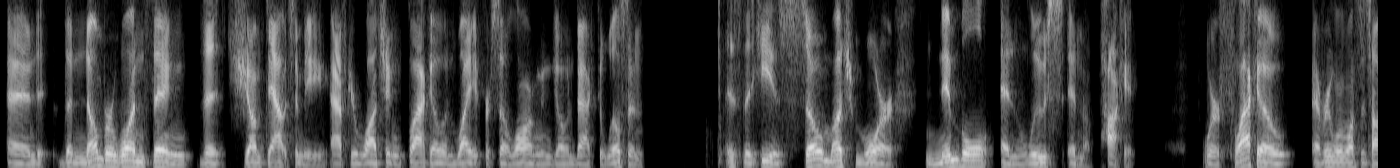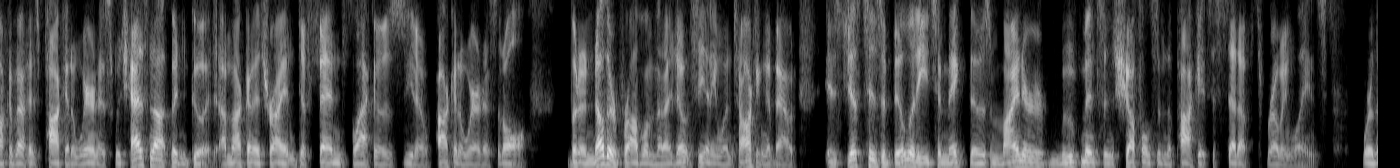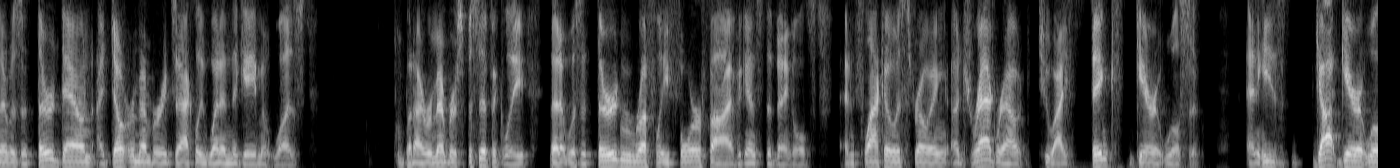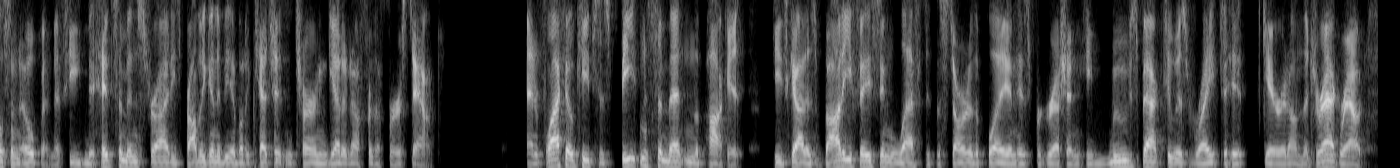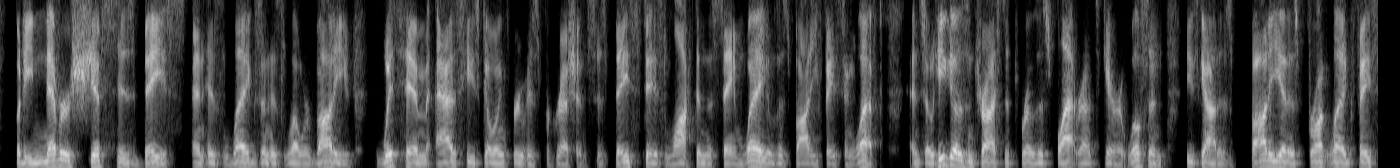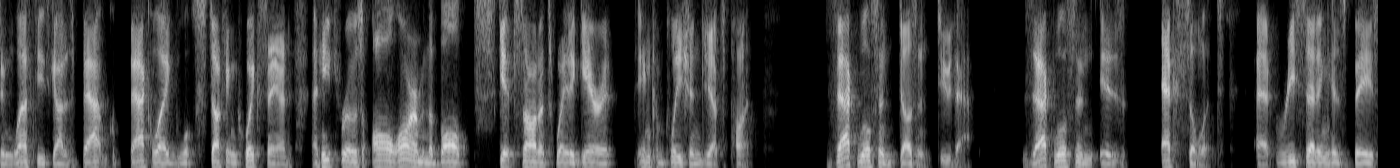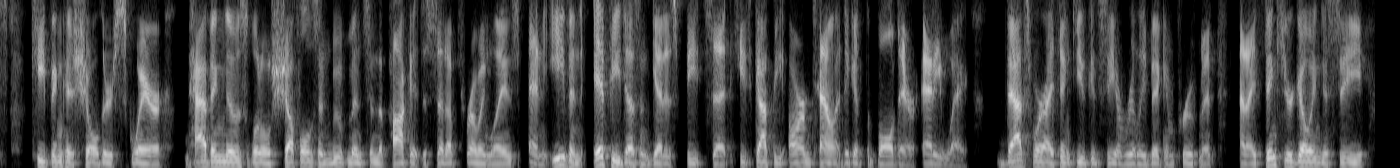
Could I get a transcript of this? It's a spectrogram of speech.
And the number one thing that jumped out to me after watching Flacco and White for so long and going back to Wilson is that he is so much more nimble and loose in the pocket. Where Flacco, everyone wants to talk about his pocket awareness, which has not been good. I'm not going to try and defend Flacco's, you know, pocket awareness at all. But another problem that I don't see anyone talking about is just his ability to make those minor movements and shuffles in the pocket to set up throwing lanes. where there was a third down. I don't remember exactly when in the game it was, but I remember specifically that it was a third and roughly four or five against the Bengals, and Flacco is throwing a drag route to, I think, Garrett Wilson. And he's got Garrett Wilson open. If he hits him in stride, he's probably going to be able to catch it and turn and get enough for the first down. And Flacco keeps his feet in cement in the pocket He's got his body facing left at the start of the play in his progression. He moves back to his right to hit Garrett on the drag route, but he never shifts his base and his legs and his lower body with him as he's going through his progressions. His base stays locked in the same way with his body facing left. And so he goes and tries to throw this flat route to Garrett Wilson. He's got his body and his front leg facing left. He's got his back, back leg stuck in quicksand, and he throws all arm, and the ball skips on its way to Garrett. Incompletion, Jets punt. Zach Wilson doesn't do that. Zach Wilson is excellent at resetting his base, keeping his shoulders square, having those little shuffles and movements in the pocket to set up throwing lanes. And even if he doesn't get his feet set, he's got the arm talent to get the ball there anyway. That's where I think you could see a really big improvement. And I think you're going to see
